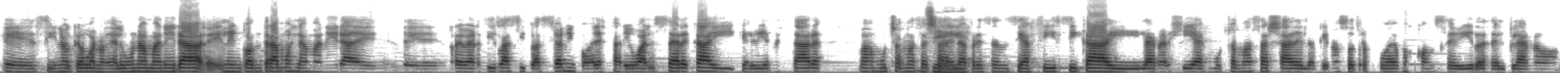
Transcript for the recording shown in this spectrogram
eh, sino que bueno, de alguna manera le encontramos la manera de revertir la situación y poder estar igual cerca y que el bienestar va mucho más allá de la presencia física y la energía es mucho más allá de lo que nosotros podemos concebir desde el plano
